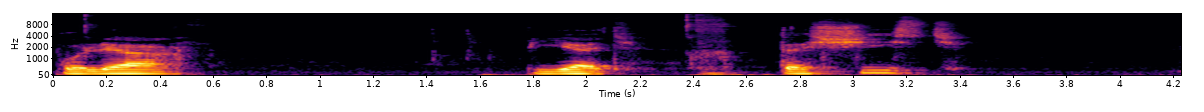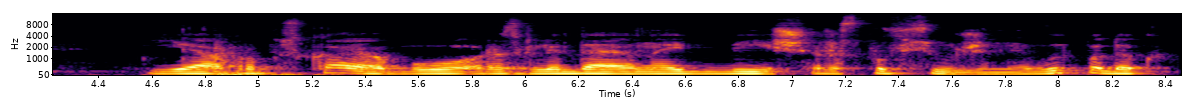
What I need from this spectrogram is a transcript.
Поля 5 та 6 я пропускаю або розглядаю найбільш розповсюджений випадок,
